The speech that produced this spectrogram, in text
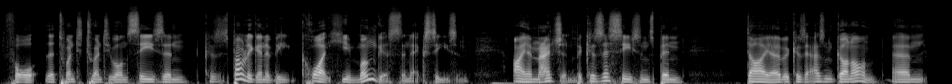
for the 2021 season because it's probably going to be quite humongous the next season, I imagine, because this season's been dire because it hasn't gone on. Um,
